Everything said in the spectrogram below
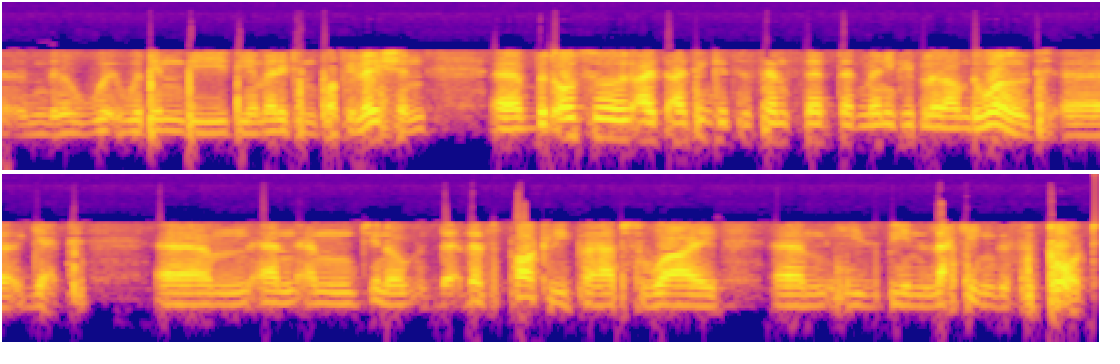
uh, within the, the American population, uh, but also I, I think it's a sense that, that many people around the world uh, get. Um, and, and, you know, th- that's partly perhaps why um, he's been lacking the support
